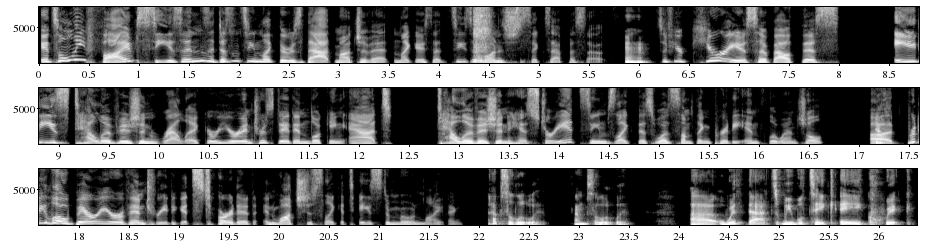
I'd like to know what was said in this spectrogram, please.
It's only five seasons. It doesn't seem like there was that much of it. And like I said, season one is just six episodes. Mhm. So if you're curious about this 80s television relic or you're interested in looking at television history, it seems like this was something pretty influential. Yeah. Uh, pretty low barrier of entry to get started and watch just like a taste of moonlighting. Absolutely. Absolutely. Uh, with that, we will take a quick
